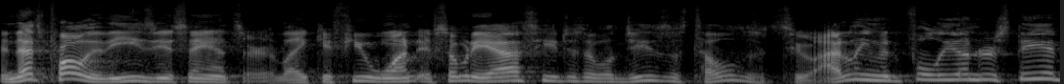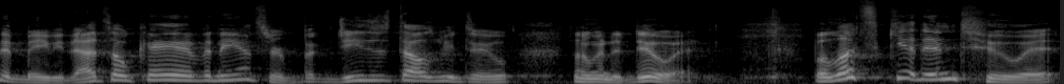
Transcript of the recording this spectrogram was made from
And that's probably the easiest answer. Like if you want, if somebody asks you, just say, well, Jesus tells us to. I don't even fully understand it, maybe. That's okay of an answer, but Jesus tells me to, so I'm going to do it. But let's get into it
